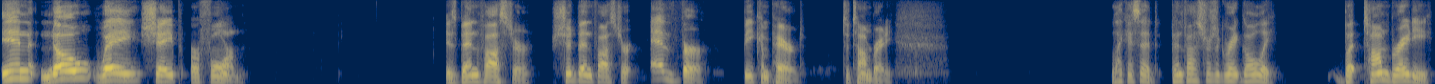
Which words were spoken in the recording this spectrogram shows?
In no way, shape, or form is Ben Foster, should Ben Foster ever be compared to Tom Brady? Like I said, Ben Foster's a great goalie, but Tom Brady,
